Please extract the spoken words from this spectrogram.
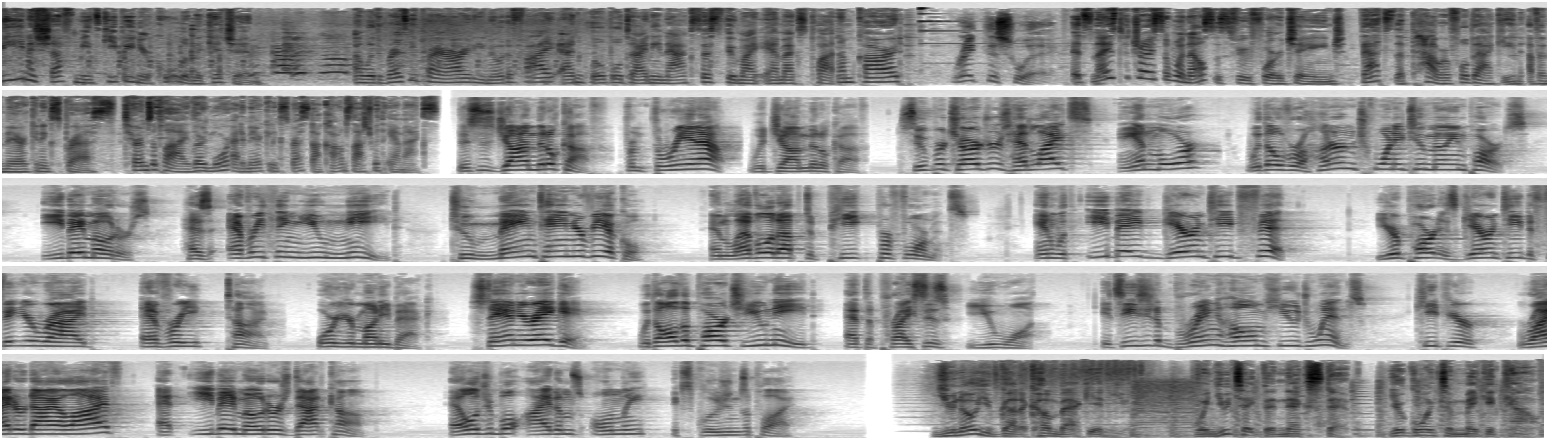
being a chef means keeping your cool in the kitchen. And with Resy Priority Notify and Global Dining Access through my Amex Platinum card, Right this way. it's nice to try someone else's food for a change. That's the powerful backing of American Express. Terms apply. Learn more at americanexpress.com slash with Amex. This is John Middlekauff from Three and Out with John Middlekauff. Superchargers, headlights, and more. With over 122 million parts, eBay Motors has everything you need to maintain your vehicle and level it up to peak performance. And with eBay Guaranteed Fit, your part is guaranteed to fit your ride every time or your money back. Stay on your A game with all the parts you need at the prices you want. It's easy to bring home huge wins. Keep your ride or die alive at ebaymotors.com. Eligible items only, exclusions apply. You know you've got a comeback in you. When you take the next step, you're going to make it count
